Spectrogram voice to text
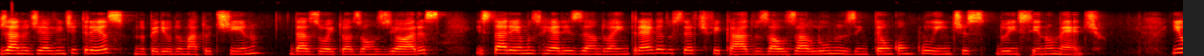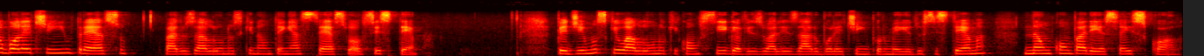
Já no dia 23, no período matutino, das 8 às 11 horas, estaremos realizando a entrega dos certificados aos alunos então concluintes do ensino médio e o boletim impresso para os alunos que não têm acesso ao sistema. Pedimos que o aluno que consiga visualizar o boletim por meio do sistema não compareça à escola,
